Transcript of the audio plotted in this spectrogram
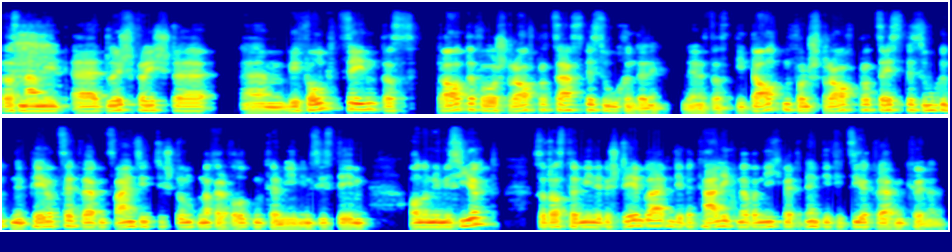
dass nämlich äh, die Löschfristen ähm, wie folgt sind, dass Daten von Strafprozessbesuchenden, das die Daten von Strafprozessbesuchenden im POZ werden 72 Stunden nach erfolgtem Termin im System anonymisiert, sodass Termine bestehen bleiben, die Beteiligten aber nicht mehr identifiziert werden können.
